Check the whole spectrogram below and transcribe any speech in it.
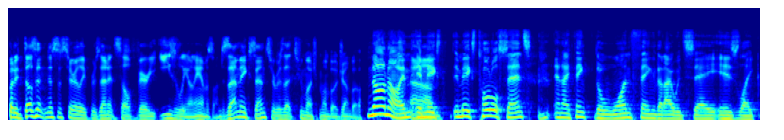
But it doesn't necessarily present itself very easily on Amazon. Does that make sense, or was that too much mumbo jumbo? No, no, it, um, it makes it makes total sense. And I think the one thing that I would say is like,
